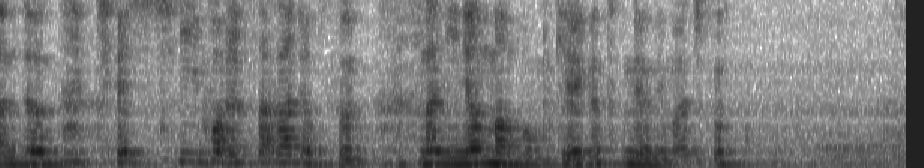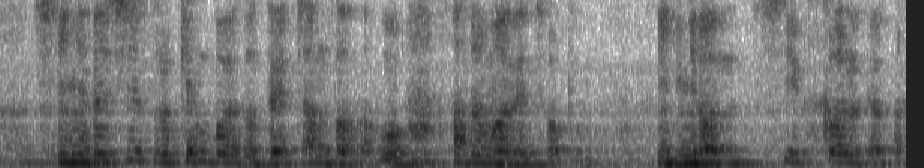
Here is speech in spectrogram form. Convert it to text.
완전 개 씨발 싸가지 없음. 난 인연만 보면 개 같은 년이 맞죠. 인연 실수로 캠보에서 대참선하고 하루 만에 접음. 인연 씨걸레라.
